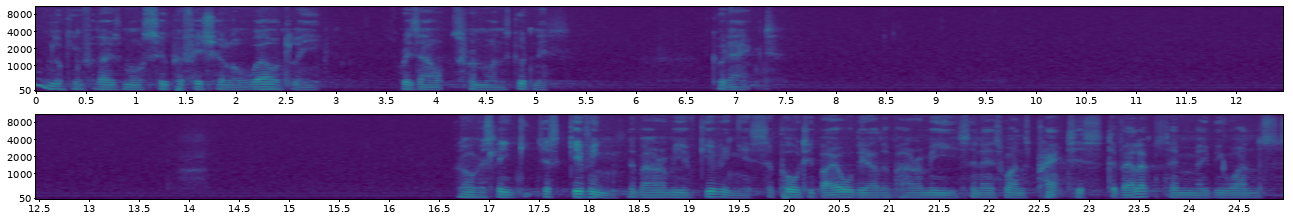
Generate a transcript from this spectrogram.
looking for those more superficial or worldly results from one's goodness, good act. But obviously, just giving, the barami of giving, is supported by all the other paramis, and as one's practice develops, then maybe one's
